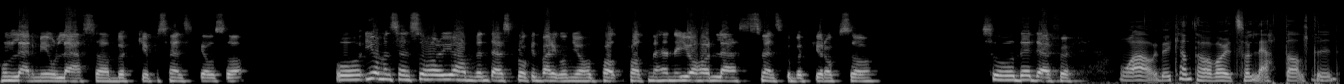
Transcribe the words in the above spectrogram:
Hon lärde mig att läsa böcker på svenska och så. Och ja, men sen så har jag använt det här språket varje gång jag har prat, pratat med henne. Jag har läst svenska böcker också. Så det är därför. Wow, det kan inte ha varit så lätt alltid.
